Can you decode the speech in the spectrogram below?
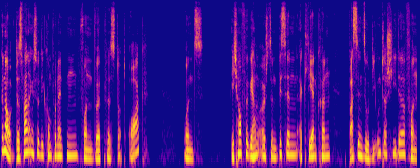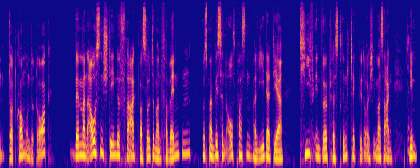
Genau, das waren eigentlich so die Komponenten von WordPress.org. Und ich hoffe, wir haben euch so ein bisschen erklären können, was sind so die Unterschiede von .com und .org. Wenn man Außenstehende fragt, was sollte man verwenden, muss man ein bisschen aufpassen, weil jeder, der tief in WordPress drinsteckt, wird euch immer sagen, nimm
